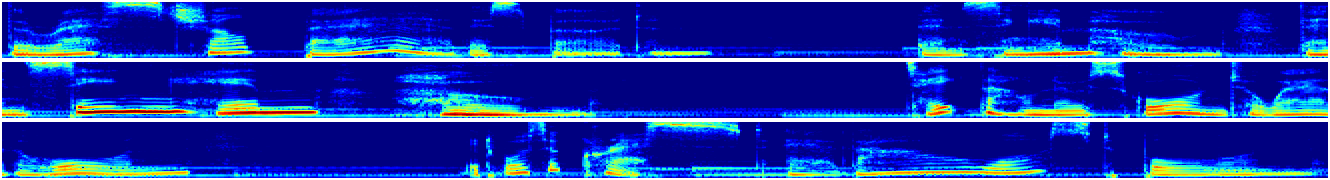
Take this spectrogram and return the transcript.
The rest shall bear this burden. Then sing him home, then sing him home. Take thou no scorn to wear the horn. It was a crest ere thou wast born.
